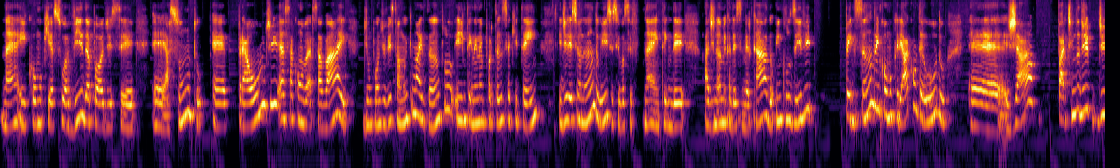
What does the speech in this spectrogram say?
né, e como que a sua vida pode ser é, assunto, é, para onde essa conversa vai, de um ponto de vista muito mais amplo e entendendo a importância que tem e direcionando isso, se você né, entender a dinâmica desse mercado, inclusive pensando em como criar conteúdo é, já partindo de, de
